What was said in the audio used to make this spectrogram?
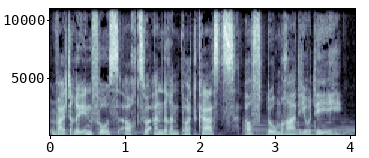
Weitere Infos auch zu anderen Podcasts auf domradio.de.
